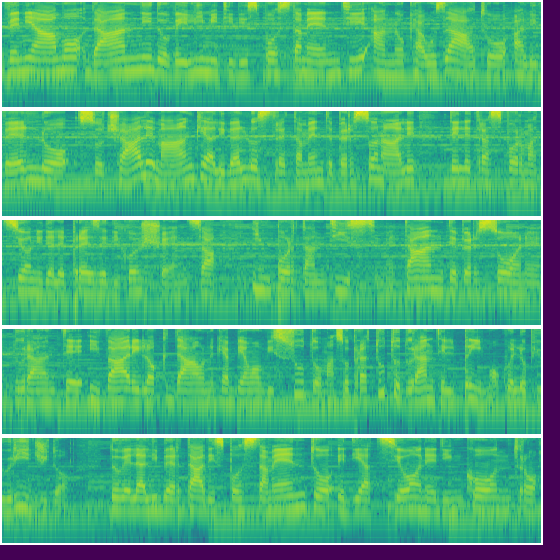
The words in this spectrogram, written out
Veniamo da anni dove i limiti di spostamenti hanno causato a livello sociale ma anche a livello strettamente personale delle trasformazioni, delle prese di coscienza importantissime. Tante persone durante i vari lockdown che abbiamo vissuto, ma soprattutto durante il primo, quello più rigido, dove la libertà di spostamento e di azione, di incontro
